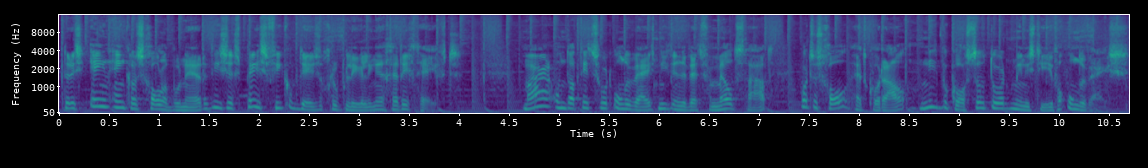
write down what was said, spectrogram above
Er is één enkele school in Bonaire die zich specifiek op deze groep leerlingen gericht heeft. Maar omdat dit soort onderwijs niet in de wet vermeld staat, wordt de school, het koraal, niet bekostigd door het ministerie van Onderwijs.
